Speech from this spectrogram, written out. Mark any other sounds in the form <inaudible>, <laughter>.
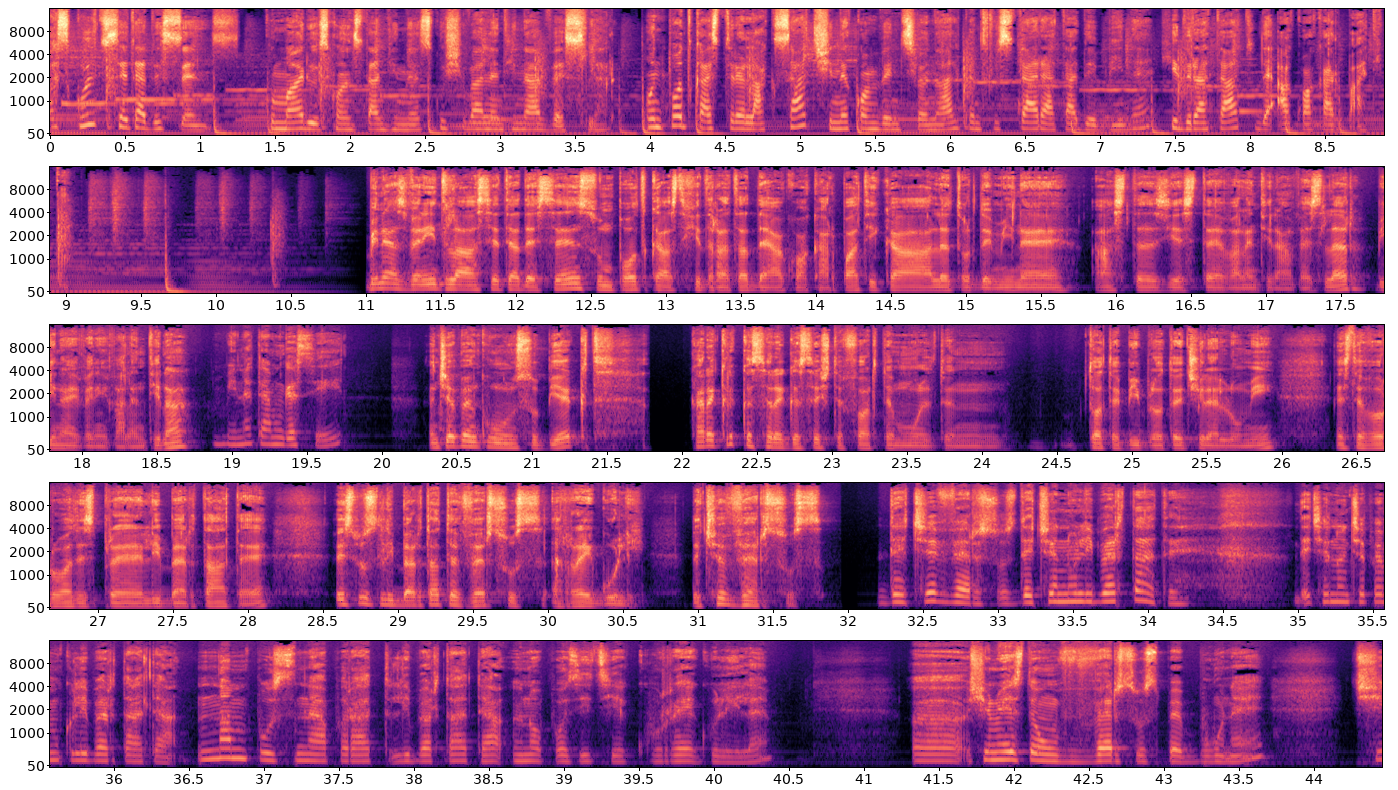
Ascult Setea de Sens cu Marius Constantinescu și Valentina Vesler, un podcast relaxat și neconvențional pentru starea ta de bine, hidratat de Aqua Carpatica. Bine ați venit la Setea de Sens, un podcast hidratat de Aqua Carpatica. Alături de mine astăzi este Valentina Vesler. Bine ai venit, Valentina! Bine te-am găsit! Începem cu un subiect care cred că se regăsește foarte mult în toate bibliotecile lumii. Este vorba despre libertate. Ai spus libertate versus reguli. De ce versus? De ce versus? De ce nu libertate? De ce nu începem cu libertatea? N-am pus neapărat libertatea în opoziție cu regulile uh, și nu este un versus pe bune, ci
